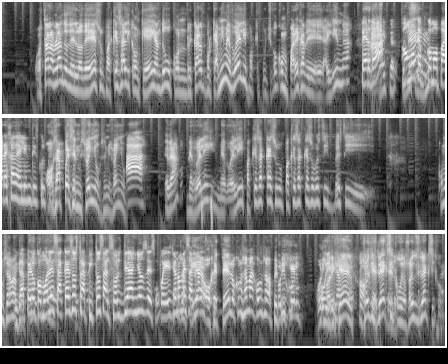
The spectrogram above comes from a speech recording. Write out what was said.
O están hablando de lo de eso, ¿para qué sale con que ella anduvo con Ricardo? Porque a mí me duele, porque pues, llegó como pareja de Ailinda. ¿Perdón? Ahorita- ¿Cómo ¿Eh? que como pareja de Lynn, disculpe? O sea, pues en mis sueños, en mis sueños. ah, ¿Verdad? Me duele, me duele. ¿Para qué saca eso? ¿Para qué saca eso este, este... ¿Cómo se llama? oiga, pero ¿cómo le saca esos trapitos al sol de años después? Yo no me sabía. sabía. Ojetelo, ¿cómo se llama? ¿Cómo se llama? Pepijo. Origel. Origel. Yo soy disléxico, yo soy disléxico.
